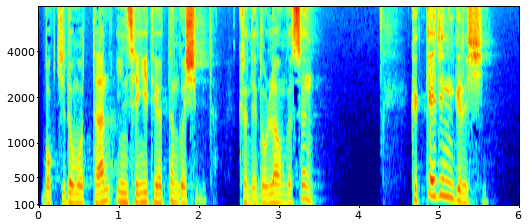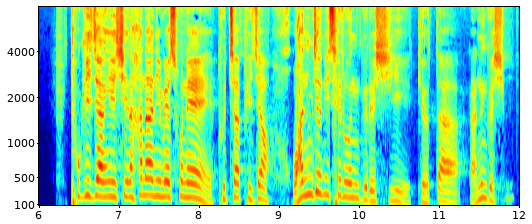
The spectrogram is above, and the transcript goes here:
먹지도 못한 인생이 되었던 것입니다. 그런데 놀라운 것은 그 깨진 그릇이 토기장이신 하나님의 손에 붙잡히자 완전히 새로운 그릇이 되었다라는 것입니다.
